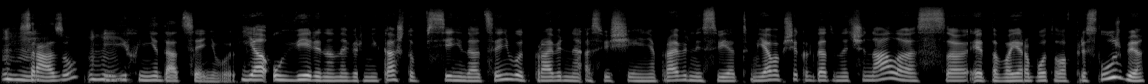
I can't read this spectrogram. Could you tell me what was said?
Мгм. сразу, Мгм. и их недооценивают. Я уверена наверняка, что все недооценивают правильное освещение, правильный свет. Я вообще когда-то начинала с этого, я работала в пресс-службе,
